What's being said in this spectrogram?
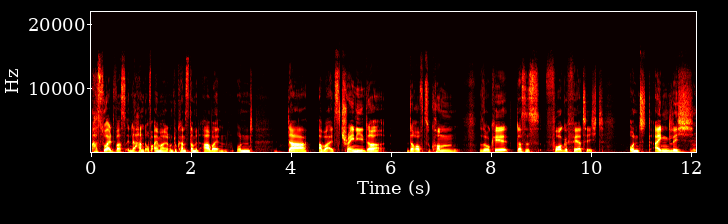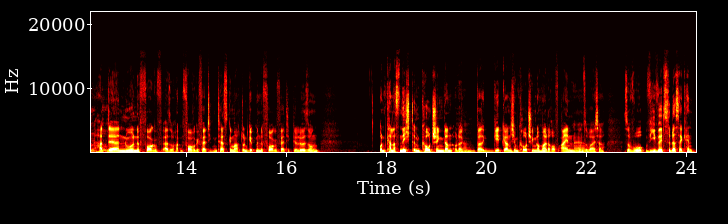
hast du halt was in der Hand auf einmal und du kannst damit arbeiten. Und da aber als Trainee da darauf zu kommen, so okay, das ist vorgefertigt und eigentlich hat der nur eine vorgef also hat einen vorgefertigten Test gemacht und gibt mir eine vorgefertigte Lösung und kann das nicht im Coaching dann oder Ja. geht gar nicht im Coaching nochmal darauf ein Ja. und so weiter. So, wo, wie willst du das erkennen?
